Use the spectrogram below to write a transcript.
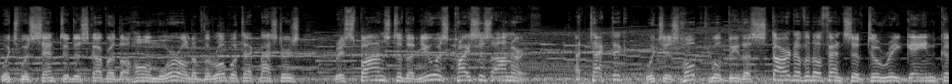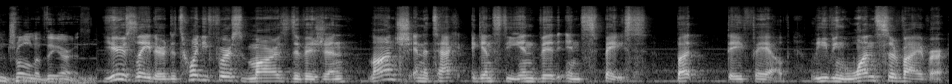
which was sent to discover the home world of the Robotech Masters, responds to the newest crisis on Earth a tactic which is hoped will be the start of an offensive to regain control of the Earth. Years later, the 21st Mars Division launched an attack against the Invid in space, but they failed, leaving one survivor,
